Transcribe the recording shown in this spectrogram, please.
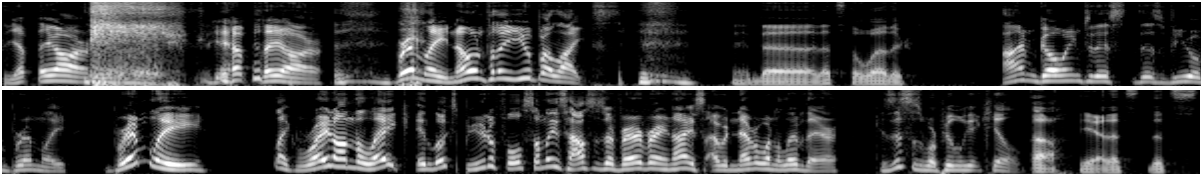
Yep, they are. yep, they are. Brimley, known for the Yooperlites. And uh, that's the weather. I'm going to this this view of Brimley. Brimley, like right on the lake. It looks beautiful. Some of these houses are very very nice. I would never want to live there because this is where people get killed. Oh, yeah, that's that's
